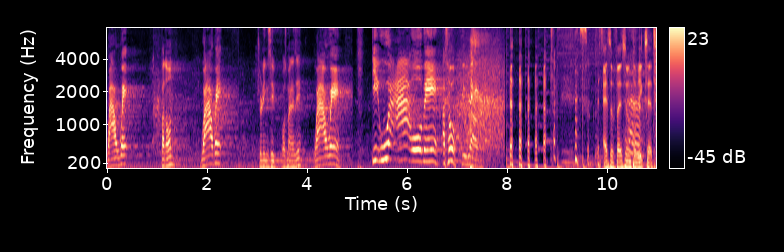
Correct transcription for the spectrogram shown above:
Wow, weh. Pardon? Wow, weh. Entschuldigen Sie, was meinen Sie? Wow, weh. Die Uhr auch, oh. Achso, die Uhr auch. Also falls ihr unterwegs seid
